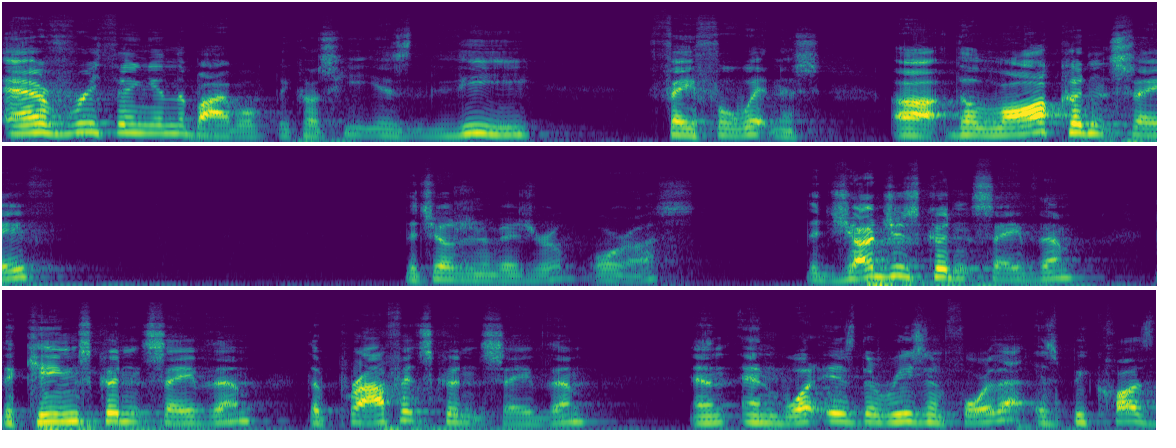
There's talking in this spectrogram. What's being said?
everything in the Bible because he is the faithful witness. Uh, the law couldn't save the children of Israel or us. The judges couldn't save them. The kings couldn't save them. The prophets couldn't save them. And, and what is the reason for that? Is because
